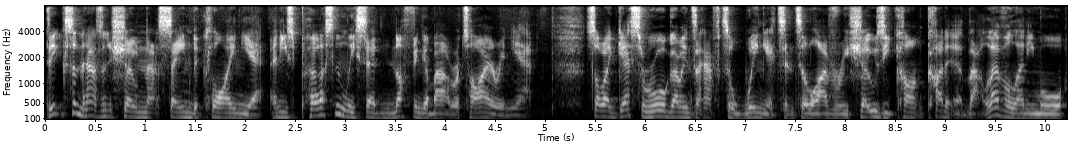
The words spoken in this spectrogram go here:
Dixon hasn't shown that same decline yet, and he's personally said nothing about retiring yet. So I guess we're all going to have to wing it until either he shows he can't cut it at that level anymore,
